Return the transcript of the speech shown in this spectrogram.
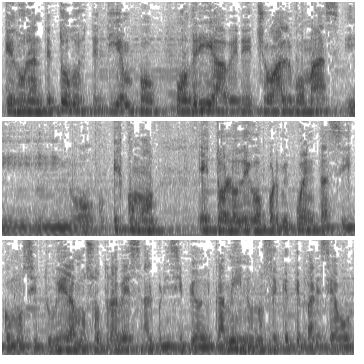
que durante todo este tiempo podría haber hecho algo más y, y- o- es como, esto lo digo por mi cuenta, si, como si estuviéramos otra vez al principio del camino. No sé qué te parece a vos.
